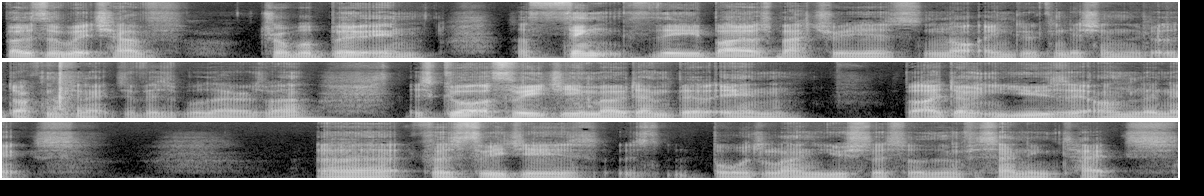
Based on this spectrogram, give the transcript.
both of which have trouble booting. I think the BIOS battery is not in good condition. They've got the docking connector visible there as well. It's got a 3G modem built in, but I don't use it on Linux because uh, 3G is, is, borderline useless other than for sending texts.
